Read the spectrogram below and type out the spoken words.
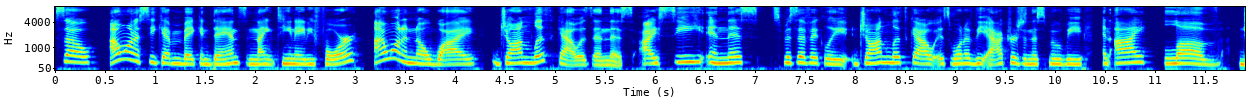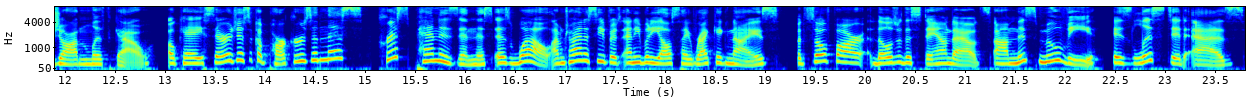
So I want to see Kevin Bacon dance in 1984. I want to know why John Lithgow is in this. I see in this specifically, John Lithgow is one of the actors in this movie, and I love John Lithgow. Okay, Sarah Jessica Parker's in this. Chris Penn is in this as well. I'm trying to see if there's anybody else I recognize. But so far, those are the standouts. Um, this movie is listed as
